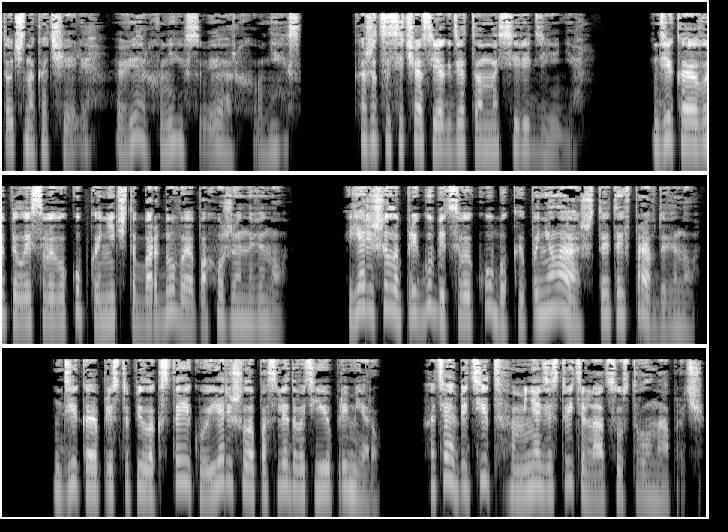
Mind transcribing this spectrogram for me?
Точно качели. Вверх, вниз, вверх, вниз. Кажется, сейчас я где-то на середине. Дикая выпила из своего кубка нечто бордовое, похожее на вино. Я решила пригубить свой кубок и поняла, что это и вправду вино. Дикая приступила к стейку, и я решила последовать ее примеру, хотя аппетит у меня действительно отсутствовал напрочь.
